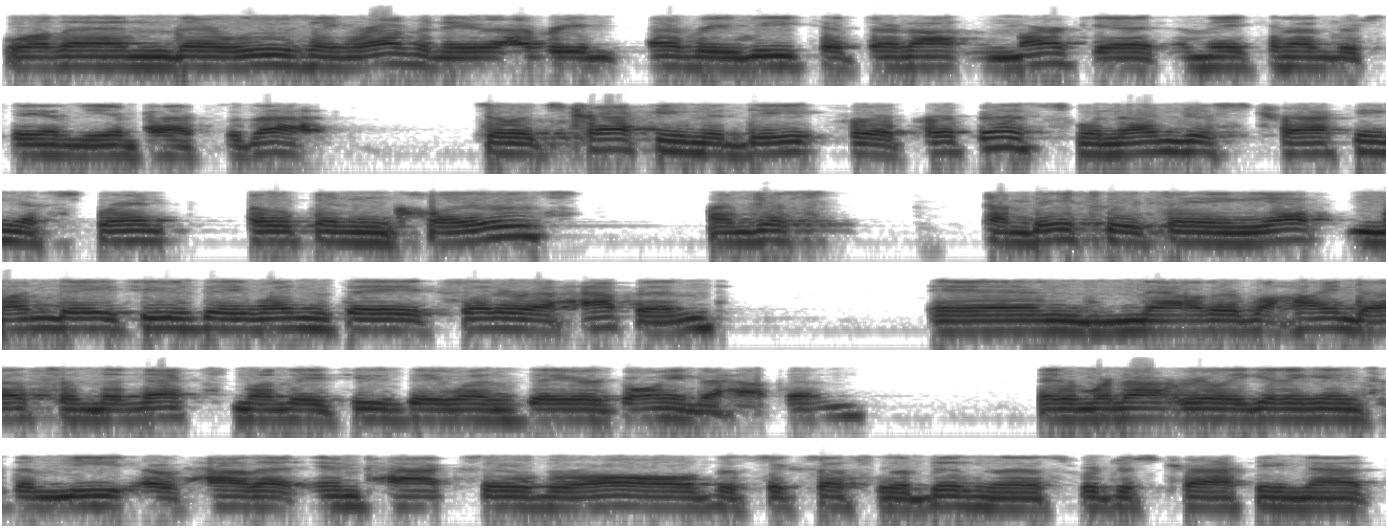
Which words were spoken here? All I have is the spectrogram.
well, then they're losing revenue every every week if they're not in market, and they can understand the impacts of that. So it's tracking the date for a purpose. When I'm just tracking a sprint open close, I'm just I'm basically saying, yep, Monday, Tuesday, Wednesday, etc. happened and now they're behind us and the next monday tuesday wednesday are going to happen and we're not really getting into the meat of how that impacts overall the success of the business we're just tracking that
